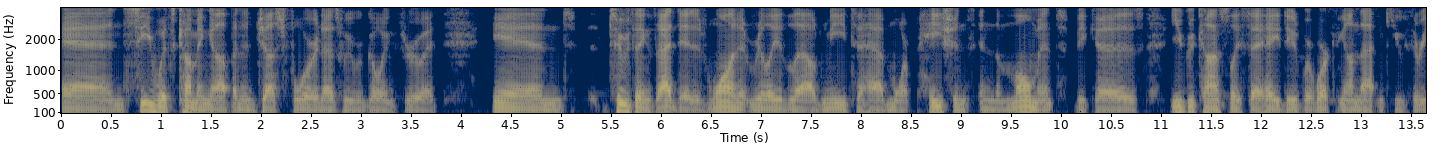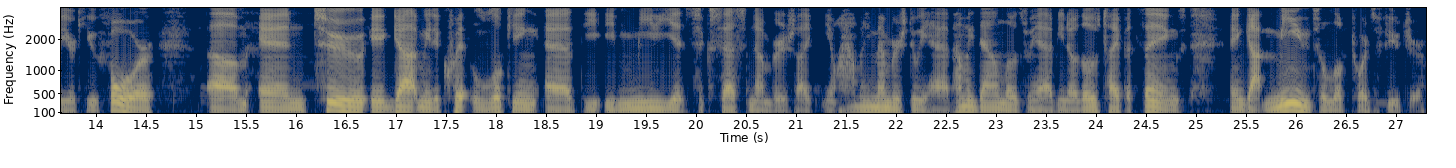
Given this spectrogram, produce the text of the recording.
and see what's coming up and adjust for it as we were going through it. And two things that did is one, it really allowed me to have more patience in the moment because you could constantly say, Hey, dude, we're working on that in Q3 or Q4. Um, and two, it got me to quit looking at the immediate success numbers, like you know, how many members do we have, how many downloads do we have, you know, those type of things, and got me to look towards the future.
